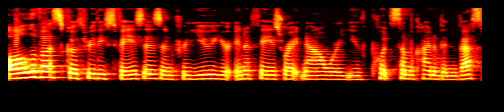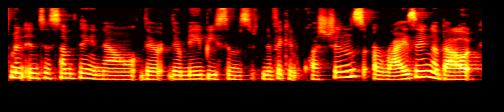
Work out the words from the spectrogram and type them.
all of us go through these phases and for you you're in a phase right now where you've put some kind of investment into something and now there there may be some significant questions arising about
